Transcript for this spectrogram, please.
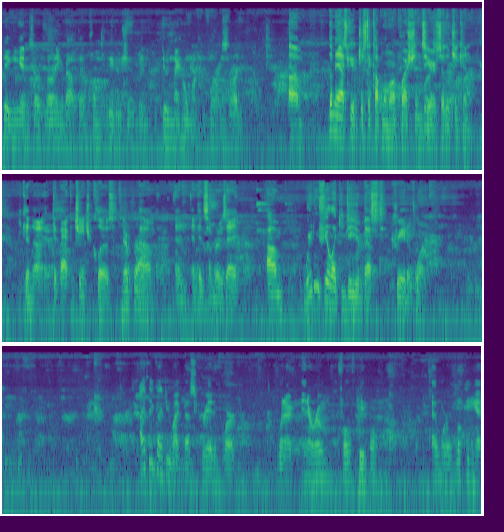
digging in and started learning about them from the leadership and doing my homework before I started. Um, let me ask you just a couple of more questions here so that you can you can uh, get back and change your clothes. No problem. Um, and, and hit some rosé. Um, where do you feel like you do your best creative work? I think I do my best creative work when I'm in a room full of people and we're looking at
